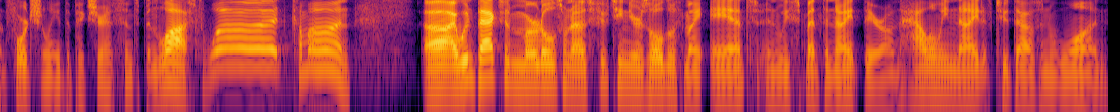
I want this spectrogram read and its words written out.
Unfortunately, the picture has since been lost. What? Come on. Uh, I went back to Myrtles when I was 15 years old with my aunt, and we spent the night there on Halloween night of 2001.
